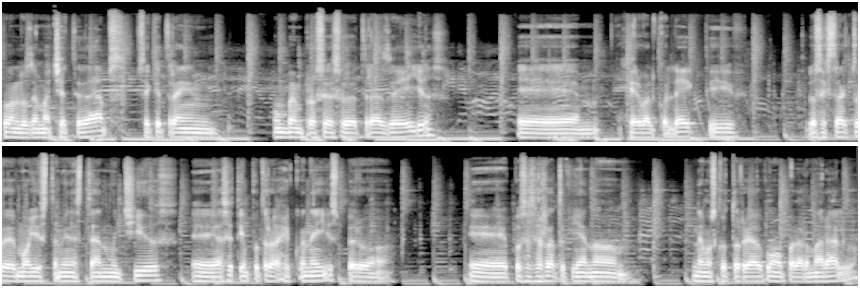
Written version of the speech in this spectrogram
con los de Machete Dabs. Sé que traen un buen proceso detrás de ellos. Eh, Herbal Collective. Los extractos de mollos también están muy chidos. Eh, hace tiempo trabajé con ellos, pero eh, pues hace rato que ya no, no hemos cotorreado como para armar algo.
